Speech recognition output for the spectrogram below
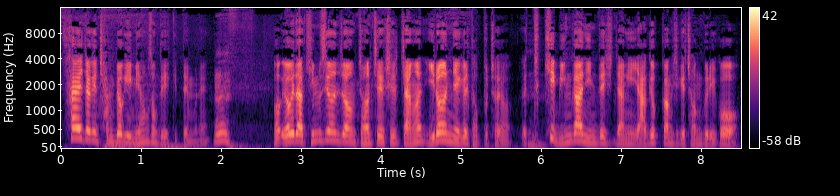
사회적인 장벽이 이미 형성돼 있기 때문에 음. 어, 여기다 김수현 정 정책실장은 이런 얘기를 덧붙여요. 특히 민간 임대 시장이 약육강식의 정글이고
